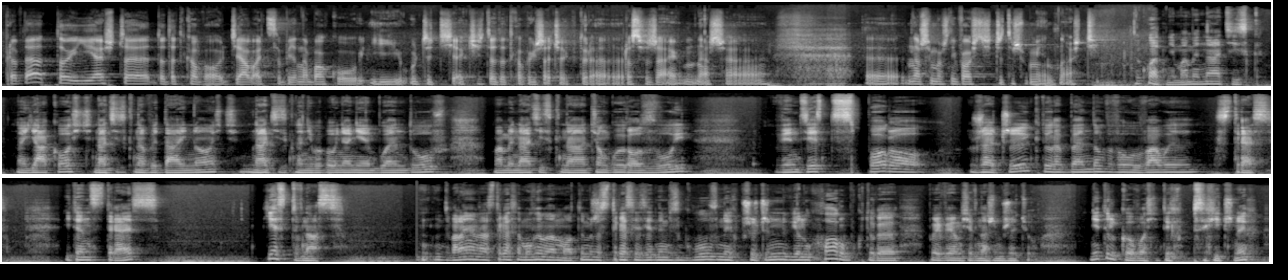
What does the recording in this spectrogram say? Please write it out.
prawda? To jeszcze dodatkowo działać sobie na boku i uczyć się jakichś dodatkowych rzeczy, które rozszerzają nasze, e, nasze możliwości czy też umiejętności. Dokładnie. Mamy nacisk na jakość, nacisk na wydajność, nacisk na niepopełnianie błędów, mamy nacisk na ciągły rozwój, więc jest sporo rzeczy, które będą wywoływały stres. I ten stres jest w nas. Badania nad stresem mówią nam o tym, że stres jest jednym z głównych przyczyn wielu chorób, które pojawiają się w naszym życiu. Nie tylko właśnie tych psychicznych,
